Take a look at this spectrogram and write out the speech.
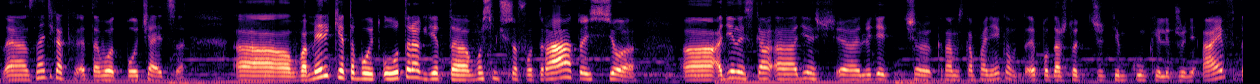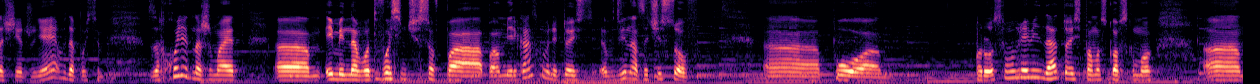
знаете, как это вот получается? В Америке это будет утро, где-то 8 часов утра, то есть все. Один из, один из людей там из компании Apple, даже тот же Тим Кунг или Джонни Айв, точнее Джонни Айв, допустим, заходит, нажимает именно вот 8 часов по, по американскому, то есть в 12 часов э, по русскому времени, да, то есть по московскому, э, э,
